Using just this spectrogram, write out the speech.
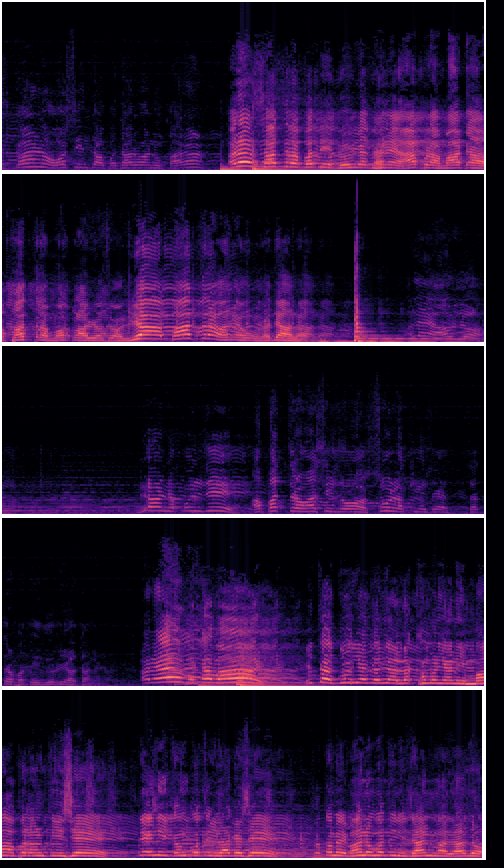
જ કર્ણ ઓસિંતા પધારવાનું કારણ? અરે છત્રપતિ દુર્યોધને આપણા માટે આ પત્ર મોકલાવ્યો છો. લ્યા પાત્ર અને હું રજા લઉં. લ્યો નકુલજી આ પત્ર વાંચી જુઓ શું લખ્યું છે? છત્રપતિ દુર્યોધને. અરે મોટા ભાઈ એ તો દુર્યોધન લખમણિયાની મા પરણતી છે. તેની કંકોત્રી લાગે છે. તો તમે ભાનુમતીની જાનમાં જાજો.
